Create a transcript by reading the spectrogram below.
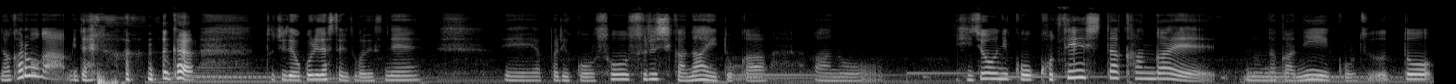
なかろうがみたいな なんか途中で怒り出したりとかですね、えー、やっぱりこうそうするしかないとかあの非常にこう固定した考えの中にこうずっと、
